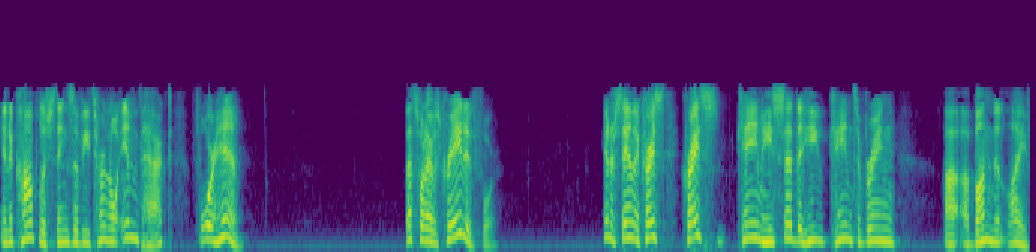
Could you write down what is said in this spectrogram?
and accomplish things of eternal impact for him. That's what I was created for. You understand that Christ, Christ came, he said that he came to bring uh, abundant life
